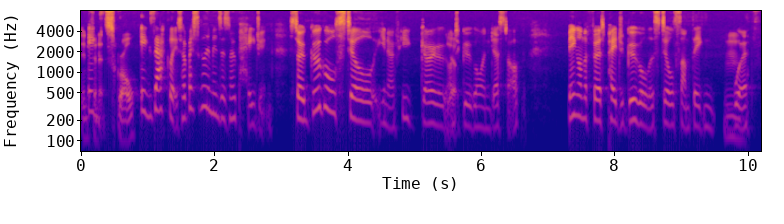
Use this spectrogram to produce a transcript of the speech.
infinite scroll. Exactly. So basically, it means there's no paging. So Google still, you know, if you go onto Google and desktop, being on the first page of Google is still something worth.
